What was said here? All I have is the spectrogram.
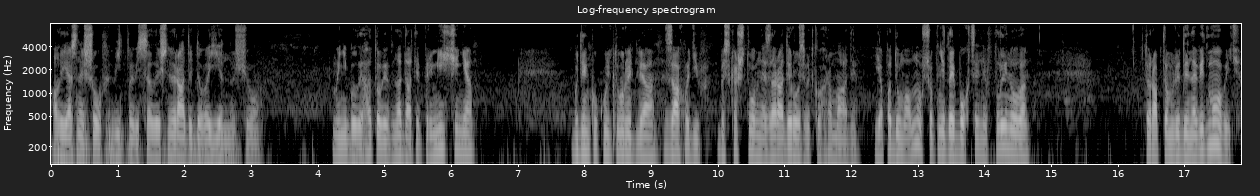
але я знайшов відповідь селищної ради довоєнну, що мені були готові надати приміщення будинку культури для заходів безкоштовне заради розвитку громади. Я подумав, ну, щоб, не дай Бог, це не вплинуло, то раптом людина відмовить,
